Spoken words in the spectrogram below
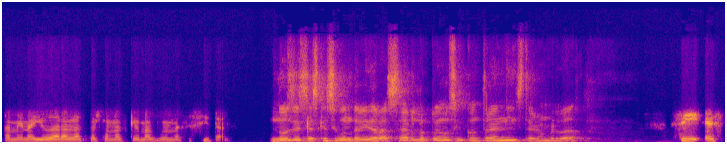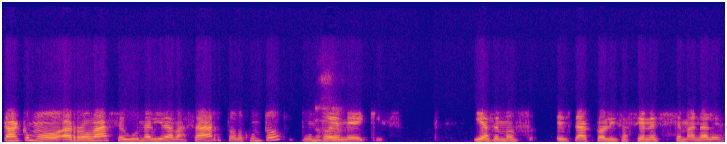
también ayudar a las personas que más lo necesitan. Nos decías que Segunda Vida Bazar lo podemos encontrar en Instagram, ¿verdad? Sí, está como arroba Segunda Vida Bazar, todo junto, punto MX. Y hacemos este, actualizaciones semanales.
